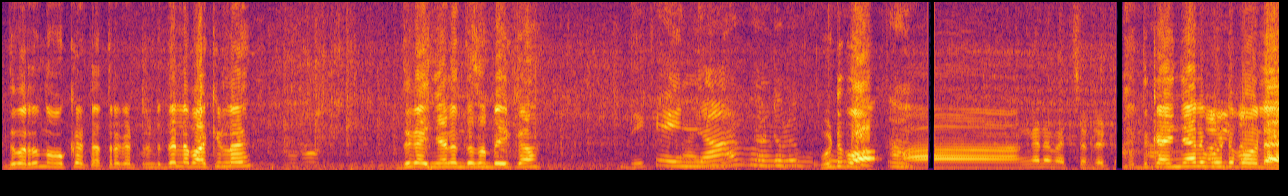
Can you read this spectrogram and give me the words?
ഇത് വെറുതെ നോക്കട്ടെ. എത്ര കെട്ടുണ്ട്? ഇതല്ല ബാക്കിയുള്ളത്? ഇത് കഴിഞ്ഞാൽ എന്താ സംഭവിക്കുക? വീട്ടിൽ പോവാ? ആ, അങ്ങനെ മെച്ചണ്ട് ഇത് കഴിഞ്ഞാൽ വീട്ടിൽ പോവില്ലേ?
